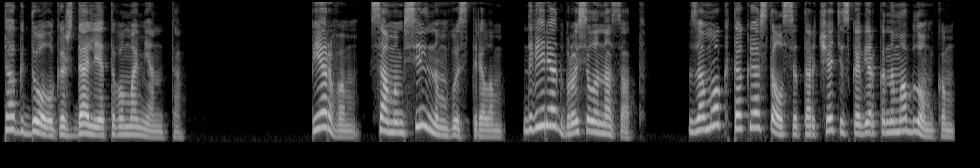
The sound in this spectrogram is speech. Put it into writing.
так долго ждали этого момента. Первым, самым сильным выстрелом дверь отбросила назад. Замок так и остался торчать исковерканным обломком,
